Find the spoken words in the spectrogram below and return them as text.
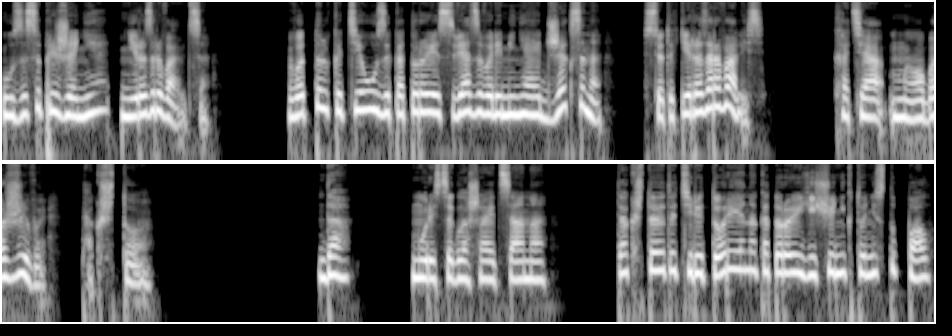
Узы сопряжения не разрываются. Вот только те узы, которые связывали меня и Джексона, все таки разорвались. Хотя мы оба живы, так что... Да, Мурис соглашается она. Так что это территория, на которую еще никто не ступал,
